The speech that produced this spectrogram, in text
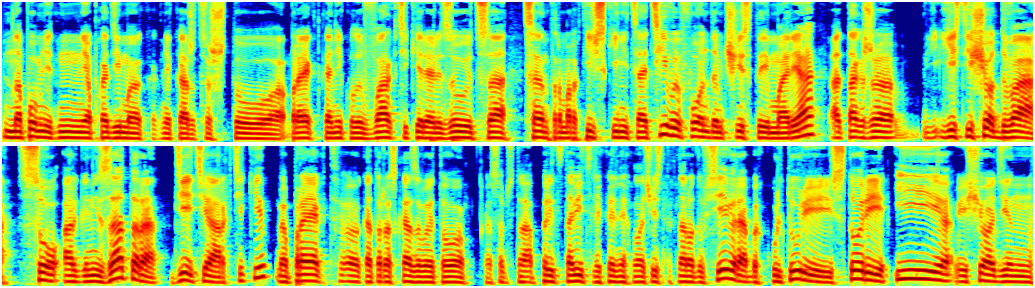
Напомнить необходимо, как мне кажется, что проект «Каникулы в Арктике» реализуется Центром арктической инициативы, фондом «Чистые моря», а также есть еще два соорганизатора «Дети Арктики», проект, э, который рассказывает о, собственно, о представителях коренных малочисленных народов Севера, об их культуре, культуре, истории. И еще один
